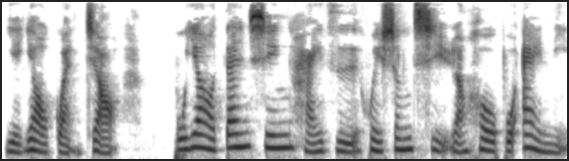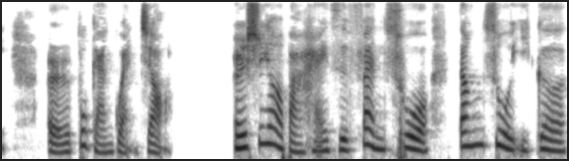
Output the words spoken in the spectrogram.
也要管教。不要担心孩子会生气，然后不爱你而不敢管教，而是要把孩子犯错当做一个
